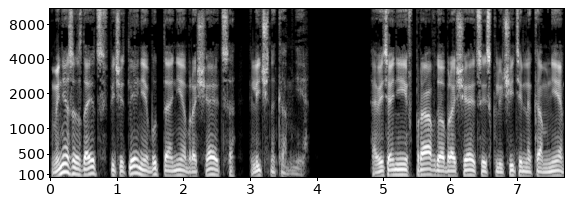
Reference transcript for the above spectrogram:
у меня создается впечатление, будто они обращаются лично ко мне. А ведь они и вправду обращаются исключительно ко мне,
